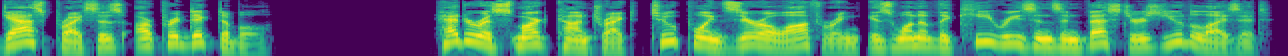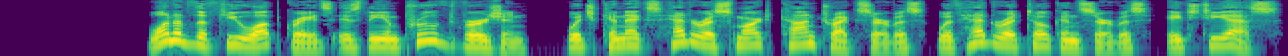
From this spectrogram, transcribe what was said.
Gas prices are predictable. Hedera's smart contract 2.0 offering is one of the key reasons investors utilize it. One of the few upgrades is the improved version, which connects Hedera Smart Contract Service with Hedera Token Service (HTS).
